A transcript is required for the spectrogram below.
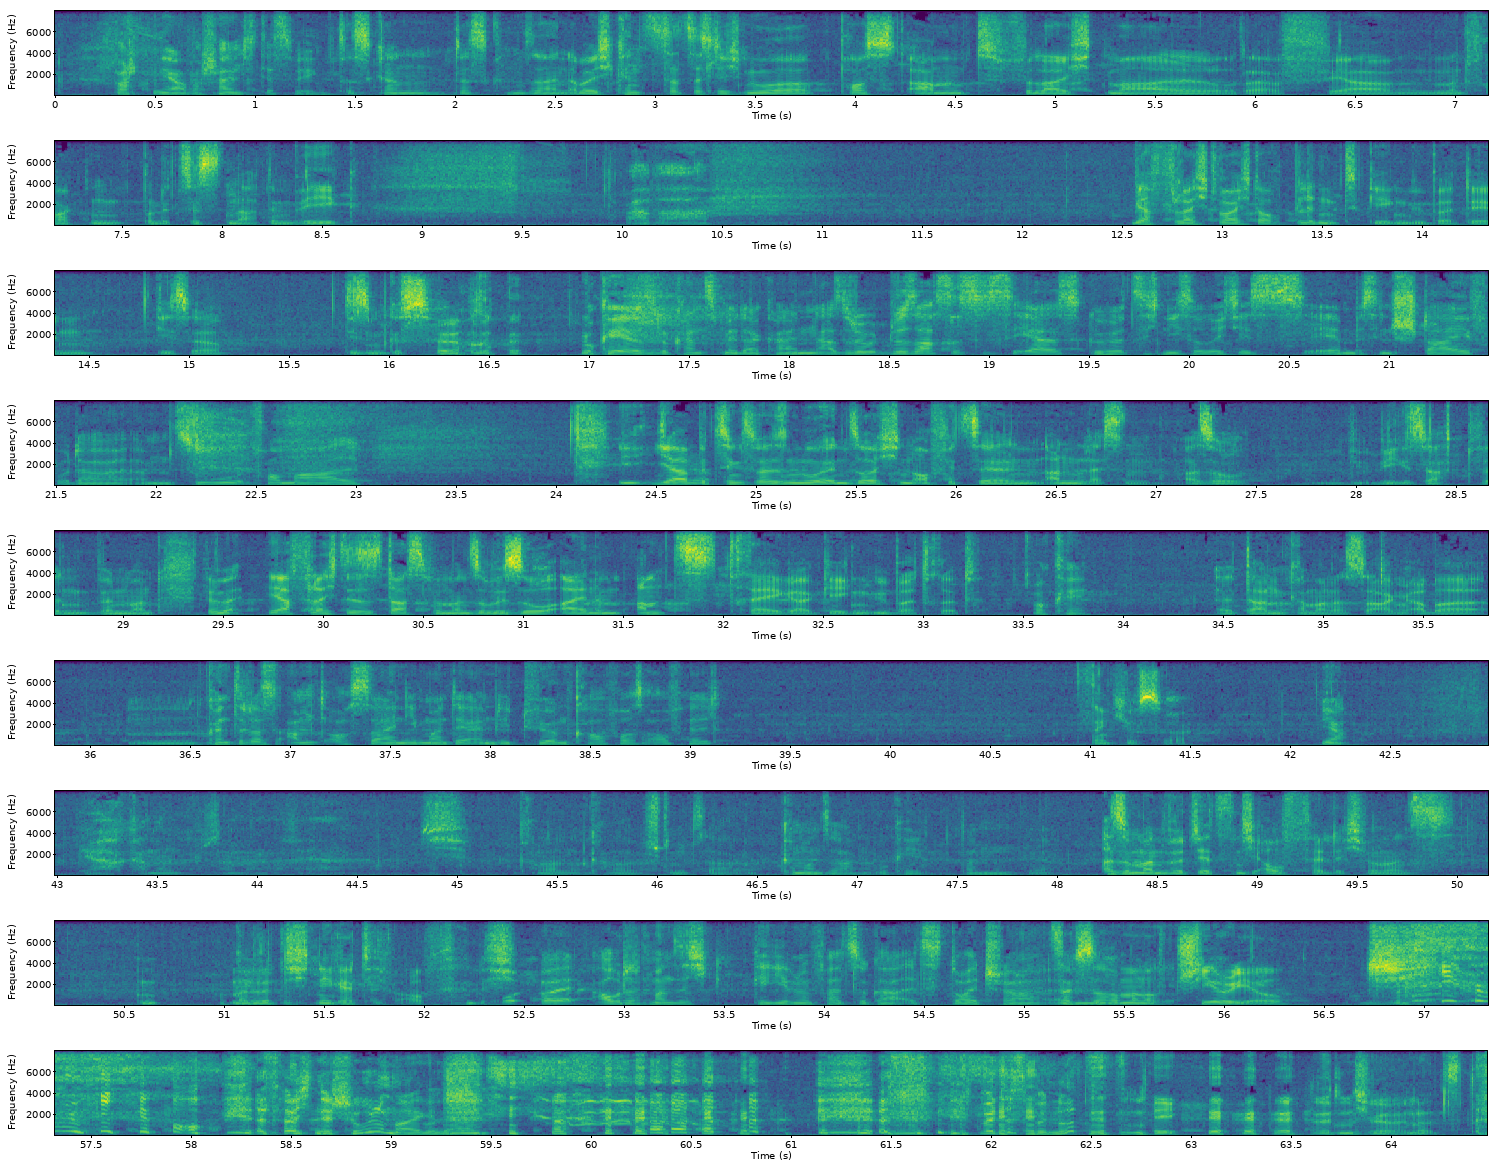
Ja, wahrscheinlich deswegen. Das kann, das kann sein. Aber ich kenne es tatsächlich nur Postamt vielleicht mal oder ja, man fragt einen Polizisten nach dem Weg. Aber ja, vielleicht war ich da auch blind gegenüber den, dieser, diesem Gesöre. Okay, also du kannst mir da keinen. Also du, du sagst, es ist eher, es gehört sich nicht so richtig, es ist eher ein bisschen steif oder ähm, zu formal. Ja, beziehungsweise nur in solchen offiziellen Anlässen. Also wie- gesagt, wenn, wenn, man, wenn man, ja, vielleicht ist es das, wenn man sowieso einem Amtsträger gegenübertritt, Okay. äh, dann kann man das sagen. Aber Könnte das Amt auch sein, jemand, der ihm die Tür im Kaufhaus aufhält? thank you, Sir. Ja, Ja, kann man, sagen wir, ja, kann man, kann man bestimmt sagen. kann man sagen. Okay, dann. Ja. Also man wird jetzt nicht auffällig, wenn man es, man wird nicht negativ auffällig. Äh, Outet man sich gegebenenfalls sogar als Deutscher. Sagst du auch ähm, immer noch Cheerio? Oh, das habe ich in der Schule mal gelernt. das, wird das benutzt? nee, wird nicht mehr benutzt.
